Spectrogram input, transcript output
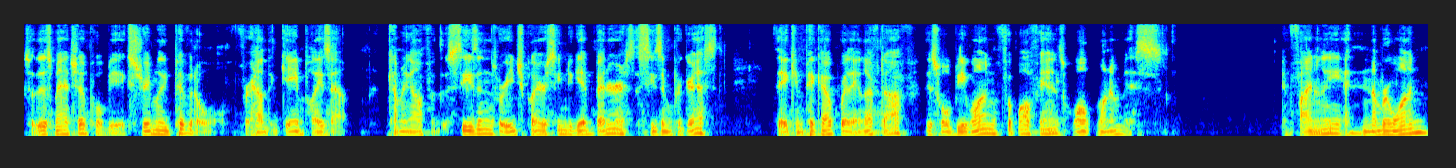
So this matchup will be extremely pivotal for how the game plays out. Coming off of the seasons where each player seemed to get better as the season progressed, they can pick up where they left off. This will be one football fans won't want to miss. And finally, at number one,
